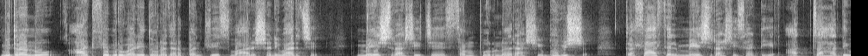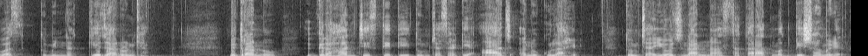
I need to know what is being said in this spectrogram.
मित्रांनो आठ फेब्रुवारी दोन हजार पंचवीस वार शनिवारचे. मेष राशीचे संपूर्ण राशी भविष्य. कसा असेल मेष राशीसाठी आजचा हा दिवस तुम्ही नक्की जाणून घ्या. मित्रांनो ग्रहांची स्थिती तुमच्यासाठी आज अनुकूल आहे. तुमच्या योजनांना सकारात्मक दिशा मिळेल.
